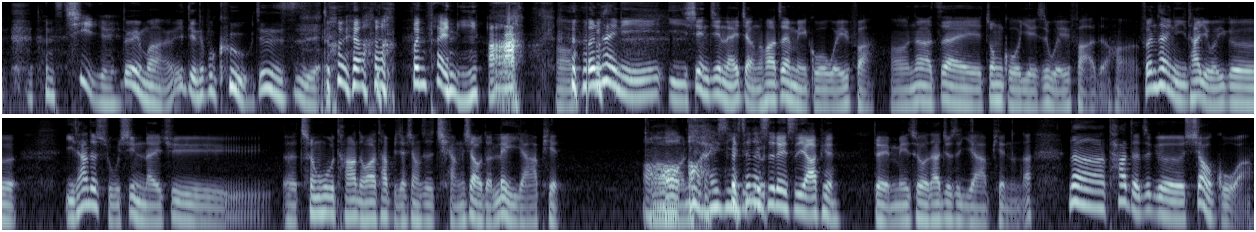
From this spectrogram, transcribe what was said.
很气耶！对嘛，一点都不酷，真的是耶。对啊，芬太尼啊，哦，芬太尼以现今来讲的话，在美国违法哦，那在中国也是违法的哈。芬太尼它有一个以它的属性来去呃称呼它的话，它比较像是强效的类鸦片哦哦，还是也真的是类似鸦片。对，没错，它就是鸦片了。那那它的这个效果啊，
